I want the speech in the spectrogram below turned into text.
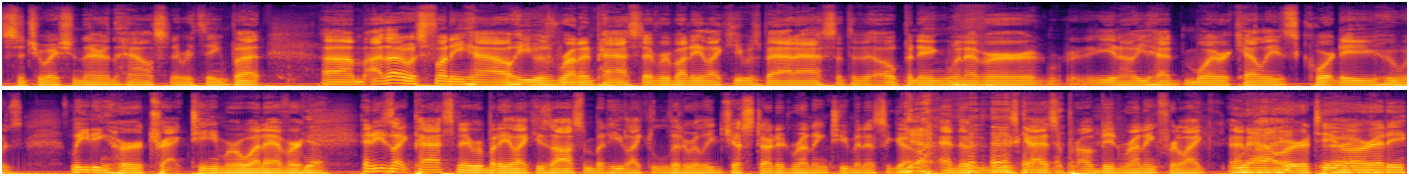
situation there in the house and everything. But um, I thought it was funny how he was running past everybody like he was badass at the opening. Whenever you know you had Moira Kelly's Courtney who was leading her track team or whatever, Yeah. and he's like passing everybody like he's awesome, but he like literally just started running two minutes ago, Yeah. and the, these guys have probably been running for like an Right, hour or two right. already.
